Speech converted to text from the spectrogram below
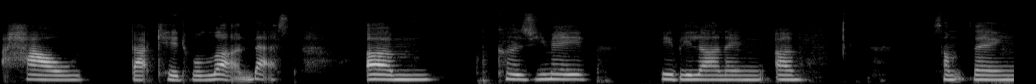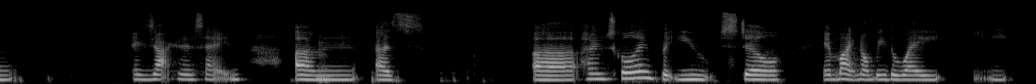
how that kid will learn best. Um, because you may be learning um something exactly the same um mm. as uh homeschooling, but you still it might not be the way y-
